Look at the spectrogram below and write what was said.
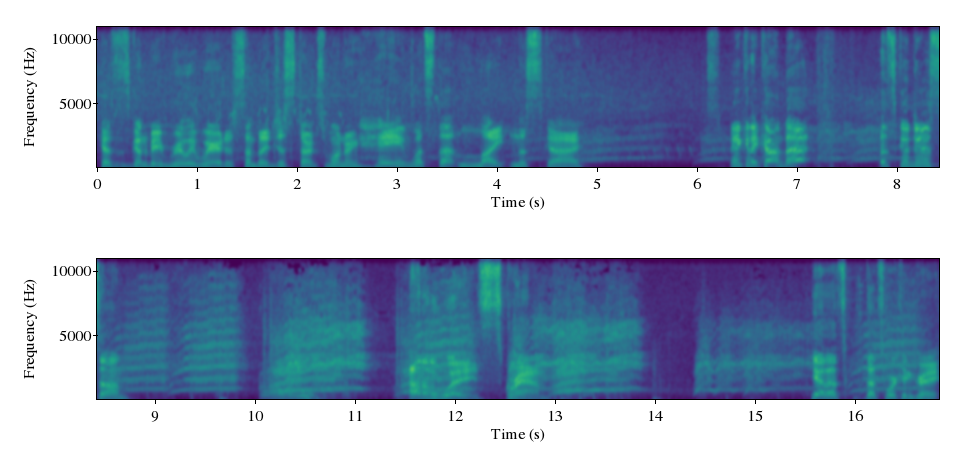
Because it's gonna be really weird if somebody just starts wondering, hey, what's that light in the sky? Speaking of combat, let's go do some. Out of the way, scram. Yeah, that's that's working great.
